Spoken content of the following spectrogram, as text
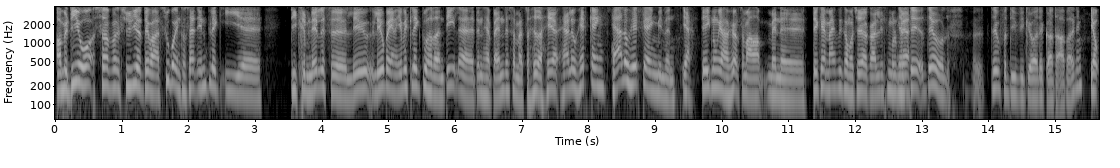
Og med de ord, så synes jeg, det var et super interessant indblik i øh, de kriminelles øh, leve, levebaner. Jeg vidste slet ikke, du har været en del af den her bande, som altså hedder Her Herlev Headgang. Herlev Headgang, min ven. Ja, det er ikke nogen, jeg har hørt så meget om, men øh, det kan jeg mærke, at vi kommer til at gøre lidt smule mere. Jamen, det, det, er jo, det er jo fordi, vi gjorde det godt arbejde, ikke? Jo,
